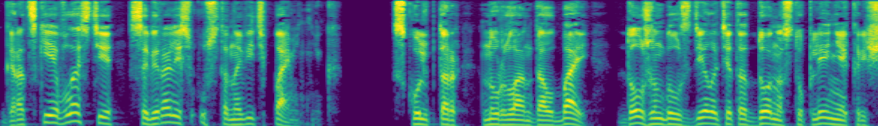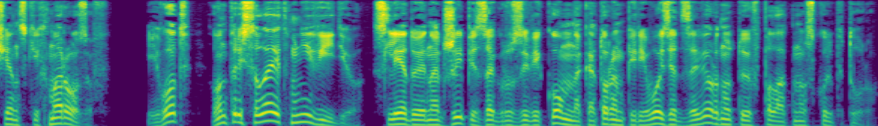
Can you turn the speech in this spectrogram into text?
городские власти собирались установить памятник. Скульптор Нурлан Далбай должен был сделать это до наступления крещенских морозов. И вот он присылает мне видео, следуя на джипе за грузовиком, на котором перевозят завернутую в полотно скульптуру.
